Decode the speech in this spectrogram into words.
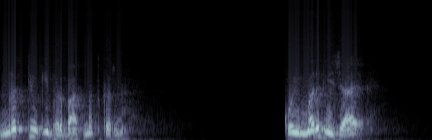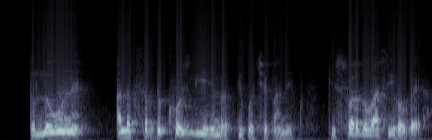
मृत्यु की भर बात मत करना। कोई मर भी जाए तो लोगों ने अलग शब्द खोज लिए हैं मृत्यु को छिपाने को। कि स्वर्गवासी हो गया।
